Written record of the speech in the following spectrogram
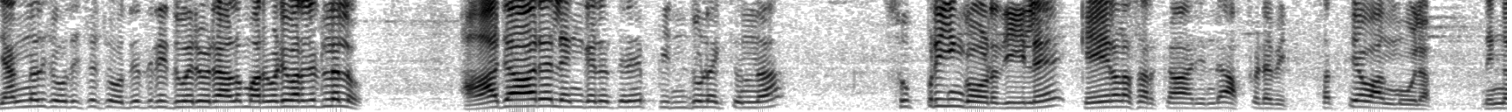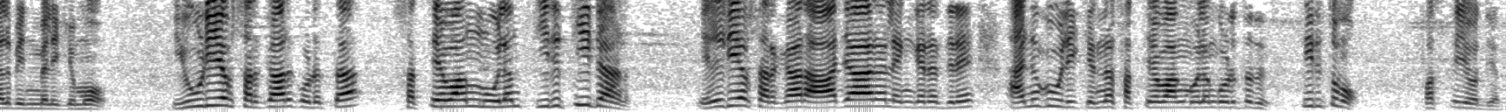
ഞങ്ങൾ ചോദിച്ച ചോദ്യത്തിന് ഇതുവരെ ഒരാളും മറുപടി പറഞ്ഞിട്ടില്ലല്ലോ. ആചാര ലംഘനത്തിനെ പിന്തുണയ്ക്കുന്ന സുപ്രീം കോടതിയിലെ കേരള സർക്കാരിന്റെ അഫിഡവിറ്റ് സത്യവാങ്മൂലം നിങ്ങൾ പിൻവലിക്കുമോ? യു ഡി എഫ് സർക്കാർ കൊടുത്ത സത്യവാങ്മൂലം തിരുത്തിയിട്ടാണ് എൽ ഡി എഫ് സർക്കാർ ആചാര ലംഘനത്തിന് അനുകൂലിക്കുന്ന സത്യവാങ്മൂലം കൊടുത്തത്. തിരുത്തുമോ? ഫസ്റ്റ് ചോദ്യം.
